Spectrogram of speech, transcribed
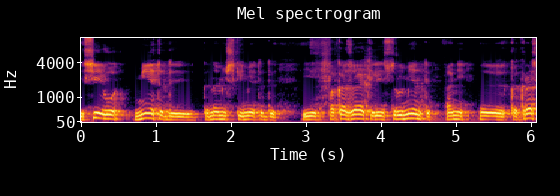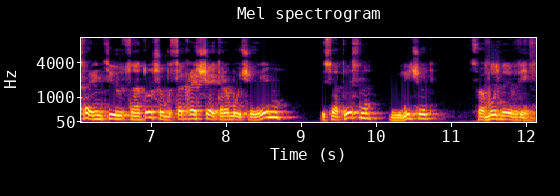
И все его методы, экономические методы и показатели, инструменты, они э, как раз ориентируются на то, чтобы сокращать рабочее время и, соответственно, увеличивать свободное время.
